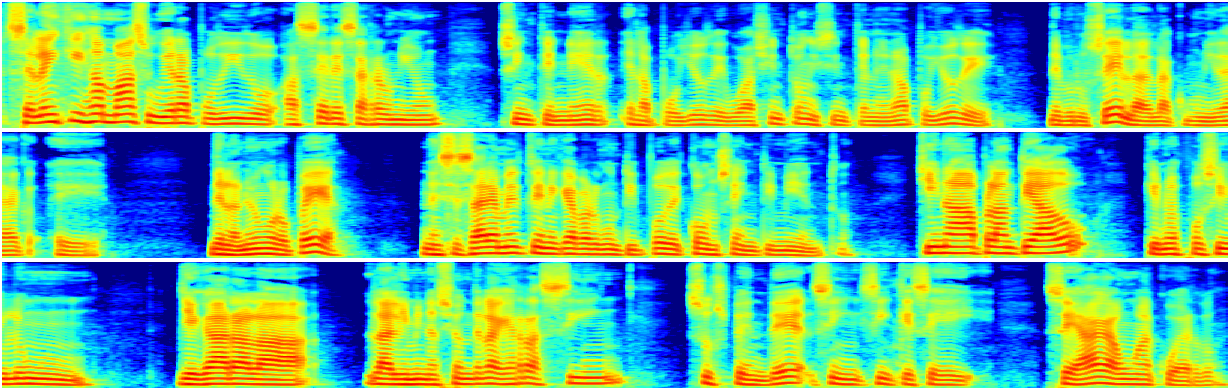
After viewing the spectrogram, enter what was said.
Zelensky jamás hubiera podido hacer esa reunión sin tener el apoyo de Washington y sin tener el apoyo de, de Bruselas, de la comunidad eh, de la Unión Europea. Necesariamente tiene que haber algún tipo de consentimiento. China ha planteado que no es posible llegar a la, eliminación de la guerra sin suspender, sin, que se, se haga un acuerdo.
